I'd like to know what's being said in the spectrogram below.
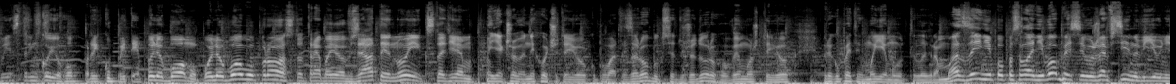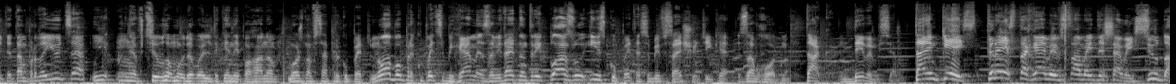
бистренько його прикупити. По-любому, по-любому просто треба його взяти. Ну і, кстати, якщо ви не хочете його купувати за робок, це дуже дорого. Ви можете його прикупити в моєму телеграм-магазині по посиланні в описі. Уже всі нові юніти там продаються. І в цілому доволі таки непогано можна все прикупити. Ну або прикупити собі геми, завітайте на трейд плазу і скупити собі все, що тільки завгодно. Так, дивимося. Таймкейс 300 гемів, самий дешевий. Сюди.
